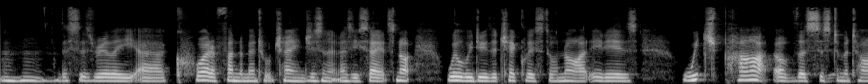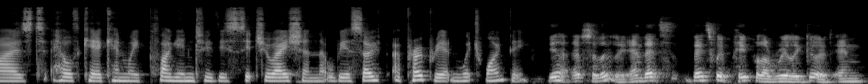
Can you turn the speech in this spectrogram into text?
Mm-hmm. This is really uh, quite a fundamental change, isn't it? As you say, it's not will we do the checklist or not. It is which part of the systematized healthcare can we plug into this situation that will be so appropriate and which won't be? Yeah, absolutely. And that's that's where people are really good. And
